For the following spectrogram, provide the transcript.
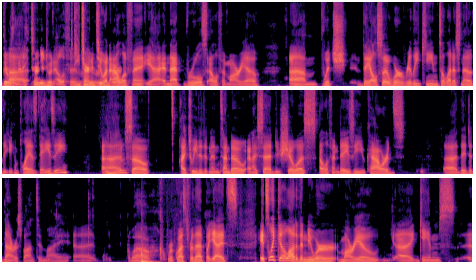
There was uh, an, he turned into an elephant. he turned into an elephant yeah and that rules elephant mario um which they also were really keen to let us know that you can play as daisy uh Mhm. so i tweeted at nintendo and i said show us elephant daisy you cowards uh they did not respond to my uh Wow. request for that but yeah it's it's like a lot of the newer mario uh games uh,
